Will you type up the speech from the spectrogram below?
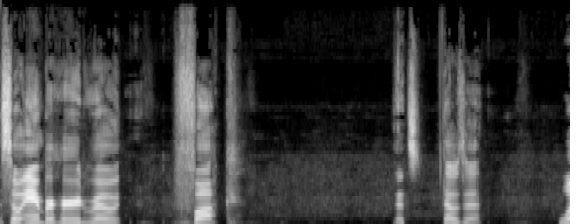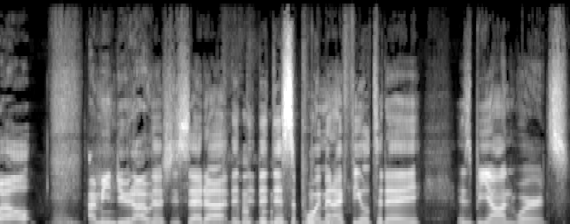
so Amber Heard wrote, "Fuck." That's That was it. well. I mean, dude, I would. No, she said, uh, the, the disappointment I feel today is beyond words.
